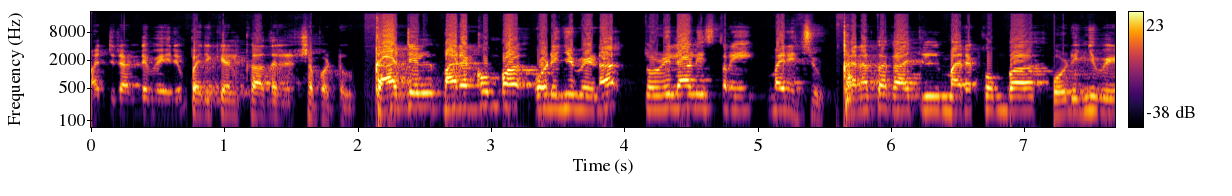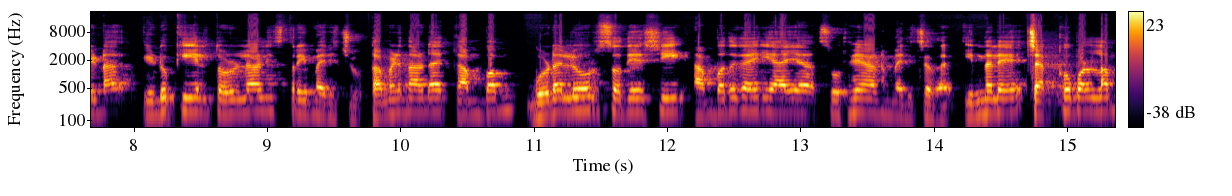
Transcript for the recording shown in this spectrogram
മറ്റു രണ്ടുപേരും പരിക്കേൽക്കാതെ രക്ഷപ്പെട്ടു. കാറ്റിൽ മരക്കൊമ്പ് ഒടിഞ്ഞു വീണ് തൊഴിലാളി സ്ത്രീ മരിച്ചു. കനത്ത കാറ്റിൽ മരക്കൊമ്പ് ഒടിഞ്ഞു വീണ് ഇടുക്കിയിൽ തൊഴിലാളി സ്ത്രീ മരിച്ചു. തമിഴ്നാട് കമ്പം ഗുഡലൂർ സ്വദേശി അമ്പതുകാരിയായ സുധയാണ് മരിച്ചത്. ഇന്നലെ ചക്കുവള്ളം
